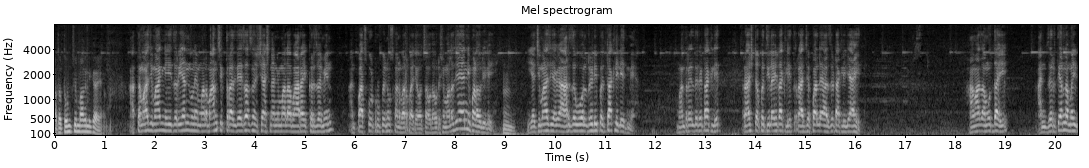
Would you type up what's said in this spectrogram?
आता तुमची मागणी काय आहे? आता माझी मागणी आहे, जर यांना मला मानसिक त्रास द्यायचा असेल शासनाने मला बारा एकर जमीन आणि पाच कोटी रुपये नुकसान भरपाई द्यावं चौदा वर्ष मला जे यांनी पळवलेले हम्म. याची माझी अर्ज ऑलरेडी टाकलेले आहेत मी. मंत्रालयाला तरी टाकलेत राष्ट्रपतीलाही टाकलेत राज्यपालला अर्ज टाकलेले आहेत. हा माझा मुद्दा आहे. आणि जर त्यांना माहीत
